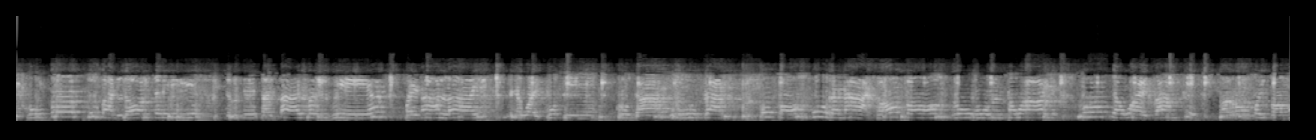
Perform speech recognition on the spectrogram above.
หวครูเลิฟที่บ้านดอนจะนีจะมีตายตายไปเวียไปนานเลยจะไหวผู้จริงครูจาครูกักครูกองผู้ระนาดขอกองรูบุญถวายพรูจะไหวตามคิดมาลงไปสอง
